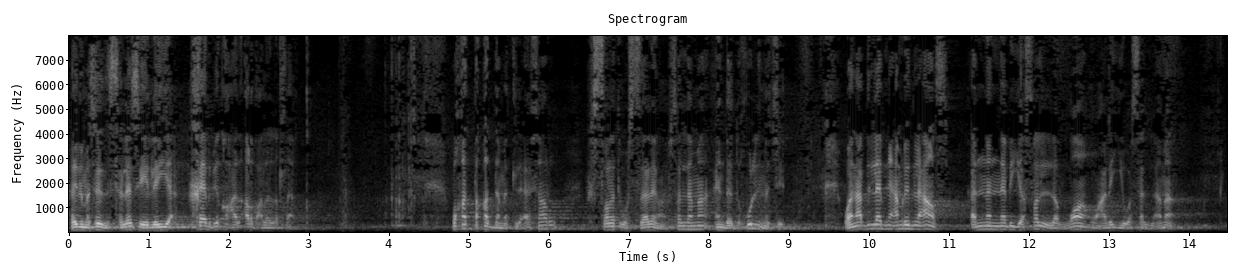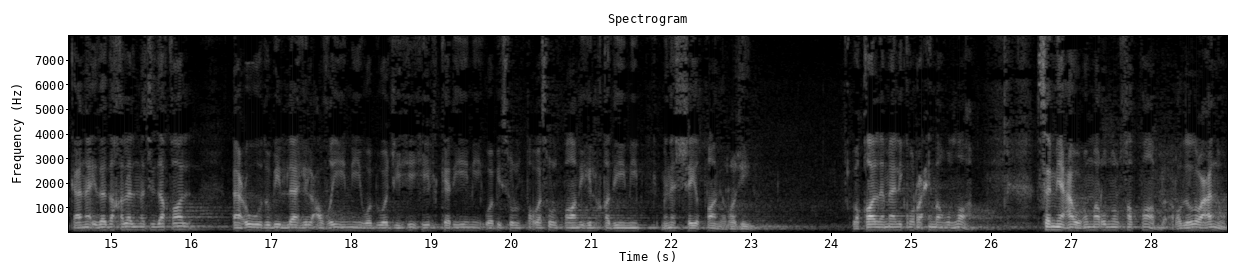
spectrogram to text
هذه المساجد الثلاثة اللي هي خير بقاع الأرض على الإطلاق. وقد تقدمت الآثار في الصلاة والسلام عليه وسلم عند دخول المسجد. وعن عبد الله بن عمرو بن العاص أن النبي صلى الله عليه وسلم كان إذا دخل المسجد قال أعوذ بالله العظيم وبوجهه الكريم وسلطانه القديم من الشيطان الرجيم. وقال مالك رحمه الله سمع عمر بن الخطاب رضي الله عنه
